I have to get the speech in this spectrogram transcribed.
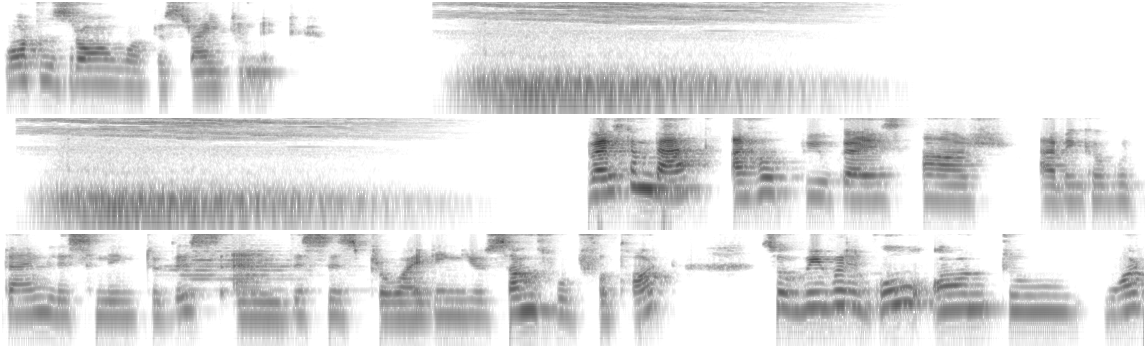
what was wrong, what was right in it. Welcome back. I hope you guys are having a good time listening to this, and this is providing you some food for thought. So we will go on to what,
